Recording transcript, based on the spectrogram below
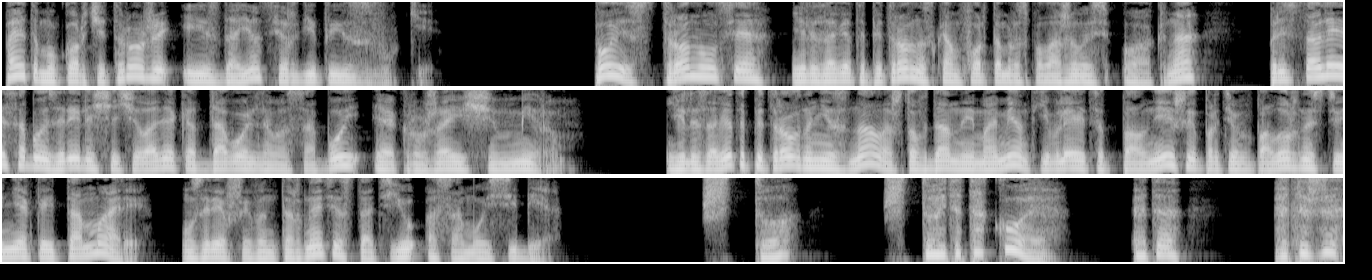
поэтому корчит рожи и издает сердитые звуки. Поезд тронулся, Елизавета Петровна с комфортом расположилась у окна, представляя собой зрелище человека, довольного собой и окружающим миром. Елизавета Петровна не знала, что в данный момент является полнейшей противоположностью некой Тамаре, узревшей в интернете статью о самой себе. «Что? Что это такое? Это... это же...»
